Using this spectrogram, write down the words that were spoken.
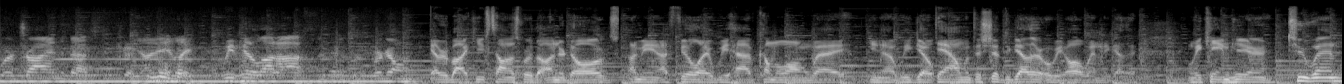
we're trying the best. You know what I mean? Like, we've hit a lot of obstacles. We're going. Everybody keeps telling us we're the underdogs. I mean, I feel like we have come a long way. You know, we go down with the ship together or we all win together. And we came here to win,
